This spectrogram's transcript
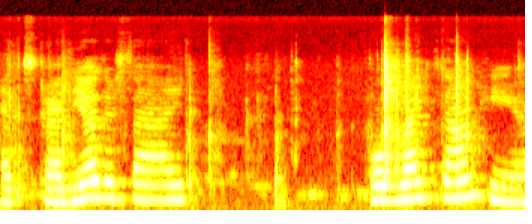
Let's try the other side. Go right down here.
